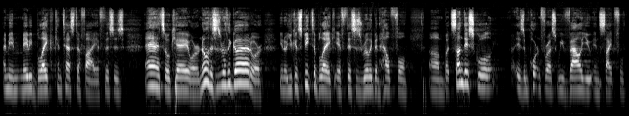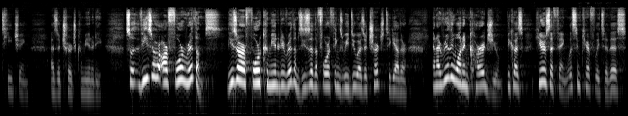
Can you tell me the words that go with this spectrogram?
I mean, maybe Blake can testify if this is, eh, it's okay, or no, this is really good, or, you know, you can speak to Blake if this has really been helpful. Um, but Sunday school is important for us. We value insightful teaching as a church community. So these are our four rhythms. These are our four community rhythms. These are the four things we do as a church together. And I really want to encourage you because here's the thing listen carefully to this.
